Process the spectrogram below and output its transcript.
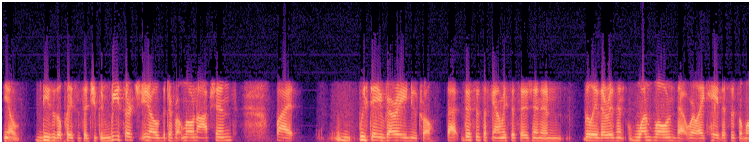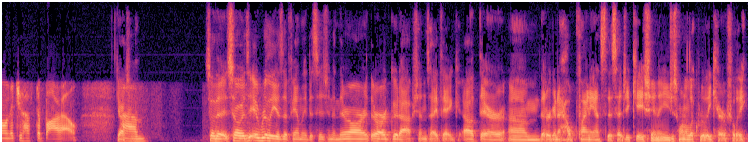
you know, these are the places that you can research, you know, the different loan options. But we stay very neutral. That this is the family's decision, and really there isn't one loan that we're like, hey, this is the loan that you have to borrow. Gotcha. Um, so that so it really is a family decision, and there are there are good options I think out there um, that are going to help finance this education, and you just want to look really carefully.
